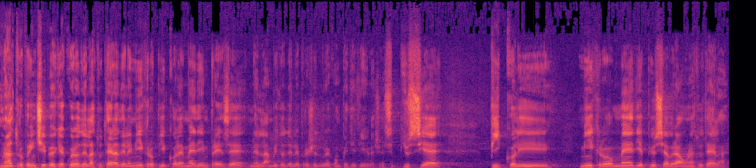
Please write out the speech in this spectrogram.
un altro principio che è quello della tutela delle micro, piccole e medie imprese nell'ambito delle procedure competitive, cioè più si è piccoli, micro o medie più si avrà una tutela.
